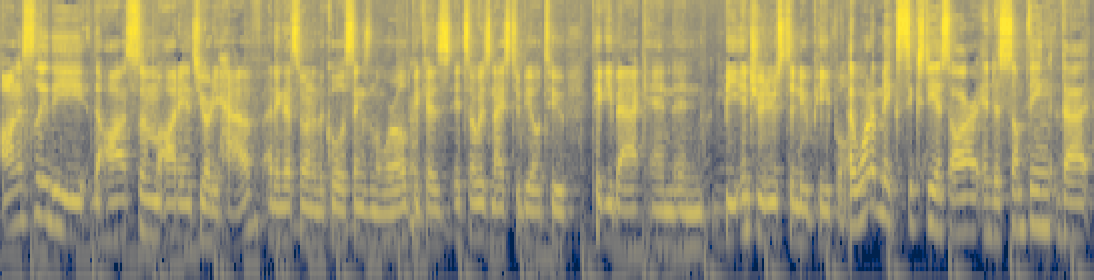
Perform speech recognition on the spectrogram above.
Honestly, the the awesome audience you already have, I think that's one of the coolest things in the world because it's always nice to be able to piggyback and and be introduced to new people. I want to make 60SR into something that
